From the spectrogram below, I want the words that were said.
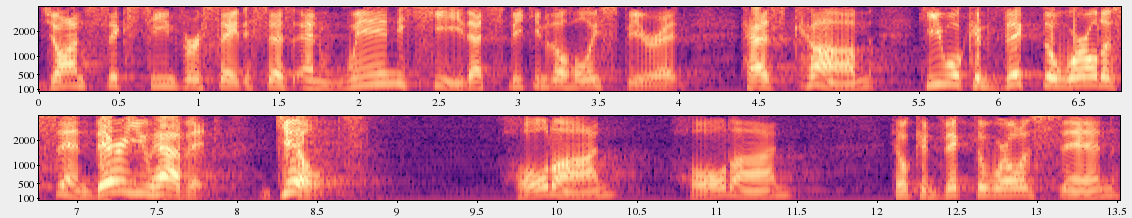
John 16, verse 8, it says, And when he, that's speaking to the Holy Spirit, has come, he will convict the world of sin. There you have it guilt. Hold on, hold on. He'll convict the world of sin,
